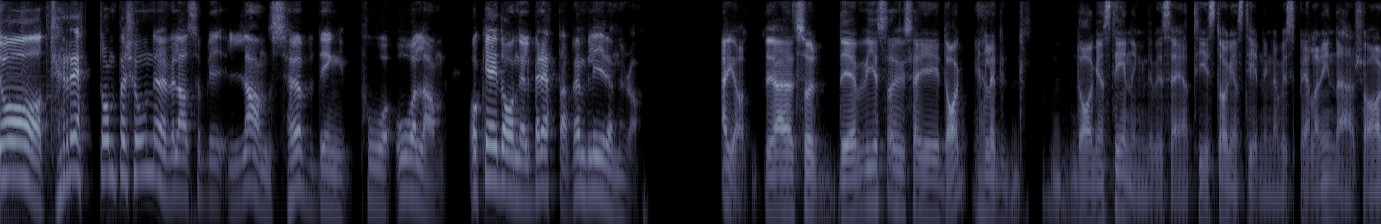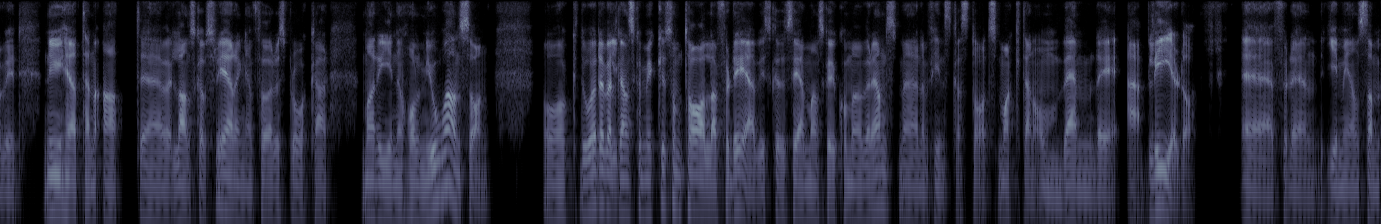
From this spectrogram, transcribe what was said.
Ja, 13 personer vill alltså bli landshövding på Åland. Okej Daniel, berätta, vem blir det nu då? Ja, alltså det visar ju sig idag, eller dagens tidning, det vill säga tisdagens tidning när vi spelar in det här, så har vi nyheten att eh, landskapsregeringen förespråkar Marine Holm Johansson. Och då är det väl ganska mycket som talar för det. Vi ska se, man ska ju komma överens med den finska statsmakten om vem det är, blir då. Eh, för en gemensam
